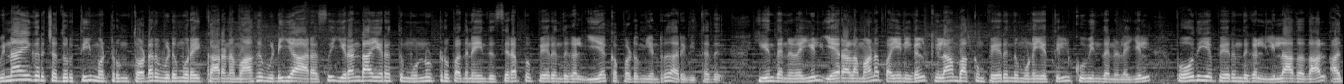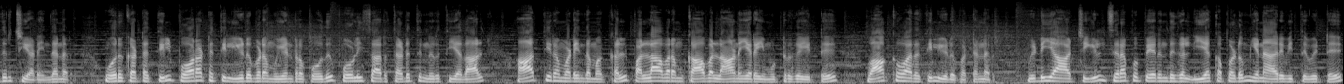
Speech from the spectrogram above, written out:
விநாயகர் சதுர்த்தி மற்றும் தொடர் விடுமுறை காரணமாக விடிய அரசு இரண்டாயிரத்து முன்னூற்று பதினைந்து சிறப்பு பேருந்துகள் இயக்கப்படும் என்று அறிவித்தது. இந்த நிலையில் ஏராளமான பயணிகள் கிளாம்பாக்கம் பேருந்து முனையத்தில் குவிந்த நிலையில் போதிய பேருந்துகள் இல்லாததால் அதிர்ச்சி அடைந்தனர் ஒரு கட்டத்தில் போராட்டத்தில் ஈடுபட முயன்றபோது போலீசார் தடுத்து நிறுத்தியதால் ஆத்திரமடைந்த மக்கள் பல்லாவரம் காவல் ஆணையரை முற்றுகையிட்டு வாக்குவாதத்தில் ஈடுபட்டனர். விடிய ஆட்சியில் சிறப்பு பேருந்துகள் இயக்கப்படும் என அறிவித்துவிட்டு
